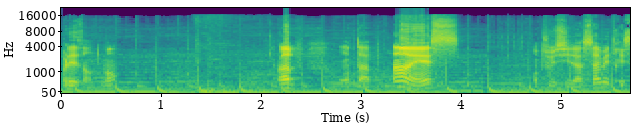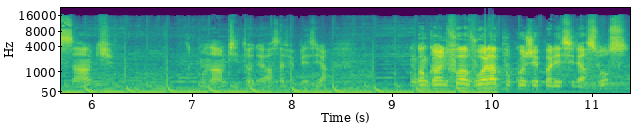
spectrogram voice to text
Présentement. Hop, on tape 1 S. En plus, il a sa maîtrise 5. On a un petit honneur, ça fait plaisir. Donc encore une fois, voilà pourquoi j'ai pas laissé les ressources.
